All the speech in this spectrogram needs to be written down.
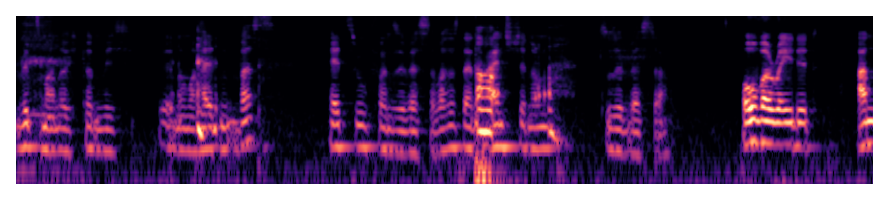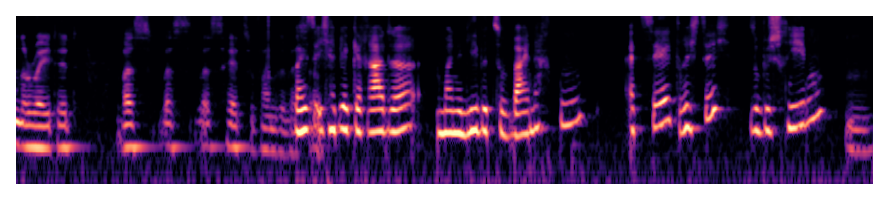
Witz machen, aber ich konnte mich äh, nochmal halten. Was hältst du von Silvester? Was ist deine Oh. Einstellung zu Silvester? Overrated, underrated? Was, was, was hältst du von Silvester? Weißt du, ich habe ja gerade meine Liebe zu Weihnachten erzählt, richtig? So beschrieben. Mhm.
